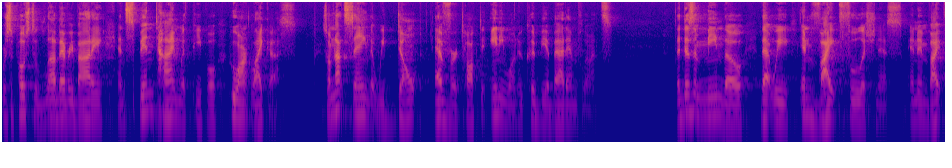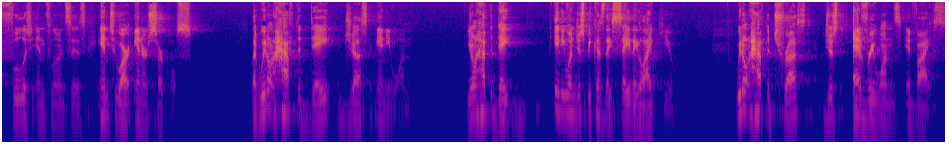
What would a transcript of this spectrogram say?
We're supposed to love everybody and spend time with people who aren't like us. So I'm not saying that we don't ever talk to anyone who could be a bad influence. That doesn't mean, though, that we invite foolishness and invite foolish influences into our inner circles. Like, we don't have to date just anyone. You don't have to date anyone just because they say they like you. We don't have to trust just everyone's advice.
